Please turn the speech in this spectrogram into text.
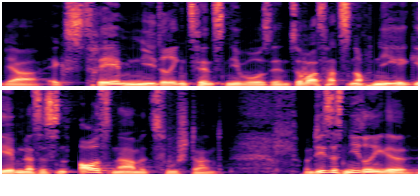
ja extrem niedrigen Zinsniveau sind. Sowas hat es noch nie gegeben. Das ist ein Ausnahmezustand. Und dieses niedrige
